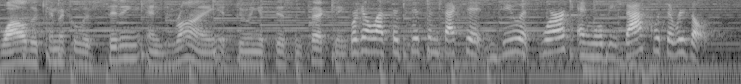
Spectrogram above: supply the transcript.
While the chemical is sitting and drying, it's doing its disinfecting. We're gonna let this disinfectant do its work and we'll be back with the results.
